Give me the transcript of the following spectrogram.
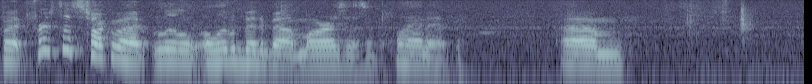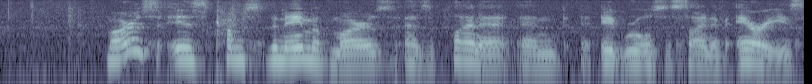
But first, let's talk about a little a little bit about Mars as a planet. Um, Mars is comes the name of Mars as a planet, and it rules the sign of Aries.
